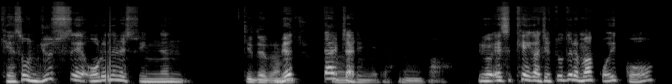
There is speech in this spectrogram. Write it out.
계속 뉴스에 오르낼 수 있는 기대가 몇 달짜리입니다. 음. 그리고 SK가 지금 두드려 맞고 있고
